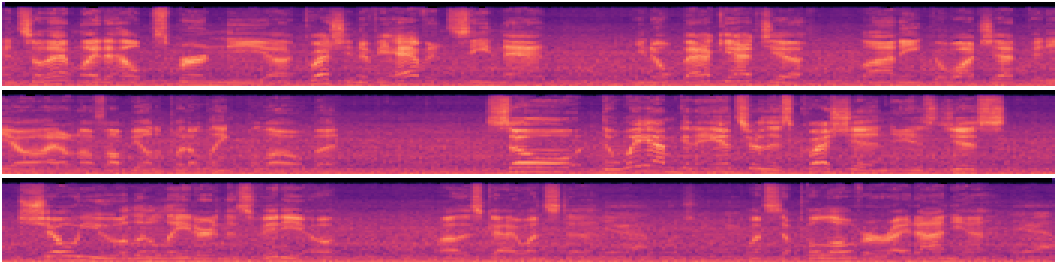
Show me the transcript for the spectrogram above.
And so that might have helped spurn the uh, question. If you haven't seen that, you know, back at you, Lonnie, go watch that video. I don't know if I'll be able to put a link below, but so the way I'm going to answer this question is just show you a little later in this video. Oh, this guy wants to Yeah, wants to pull over right on you. Yeah.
